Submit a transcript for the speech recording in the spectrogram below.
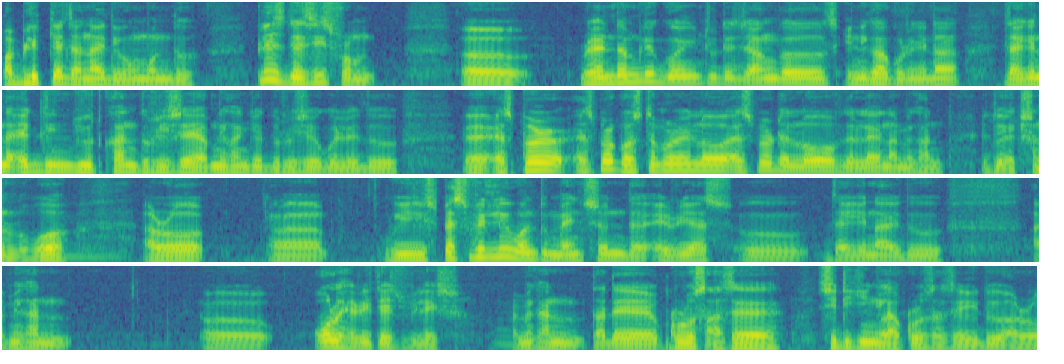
পাব্লিককে জনাই দিওঁ মনটো please this is from randomly going to the jungles এনেকুৱা কৰি কিনে যাই কিনে একদিন ইউথ খান ধৰিছে আপুনি খান কিয় ধৰিছে গ'লেতো এজ পাৰ as per customary law' as per the law' of the land আমি খান এইটো একশ্যন ল'ব আৰু we specifically want to mention the areas যাই কিনে এইটো আমি খান অল হেৰিটেজ ভিলেজ আমি খান তাতে ক্ৰুজ আছে চিটি কিংলা ক্ৰুজ আছে এইটো আৰু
